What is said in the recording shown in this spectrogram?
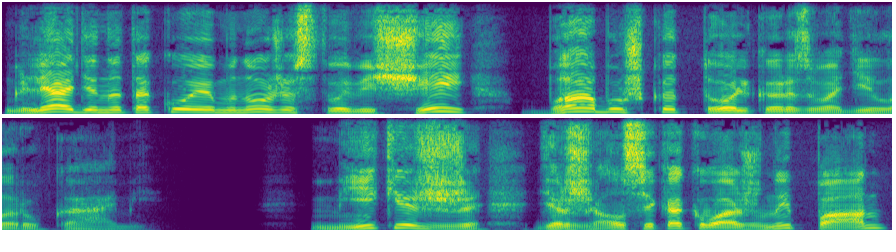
Глядя на такое множество вещей, бабушка только разводила руками. Микиш же держался как важный пан,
